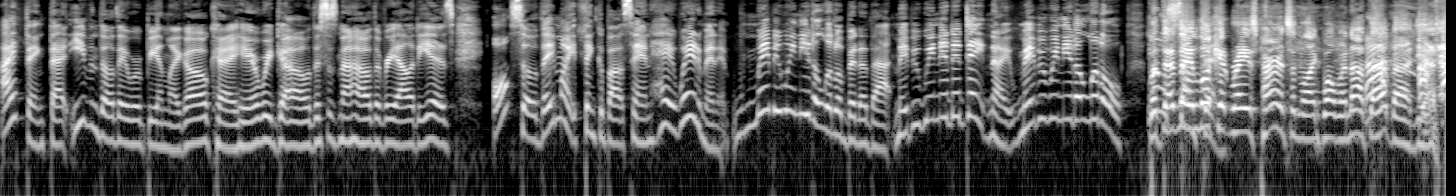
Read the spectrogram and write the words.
I think that even though they were being like, okay, here we go, this is not how the reality is, also they might think about saying, hey, wait a minute, maybe we need a little bit of that. Maybe we need a date night. Maybe we need a little. But little then something. they look at Ray's parents and like, well, we're not that bad yet.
